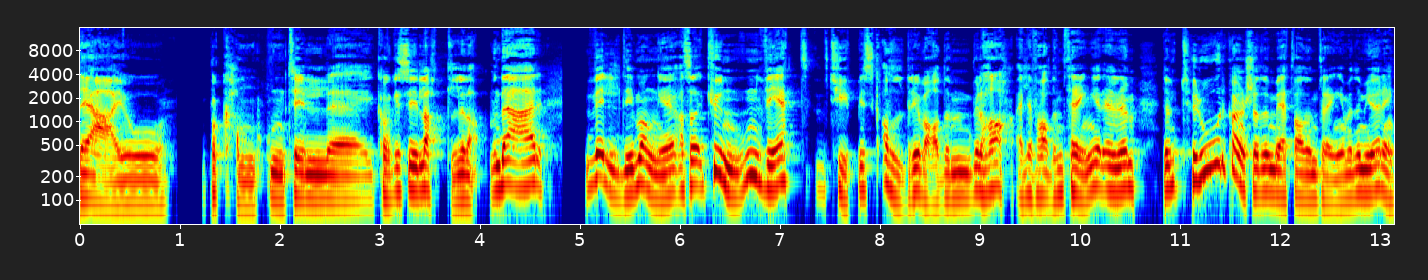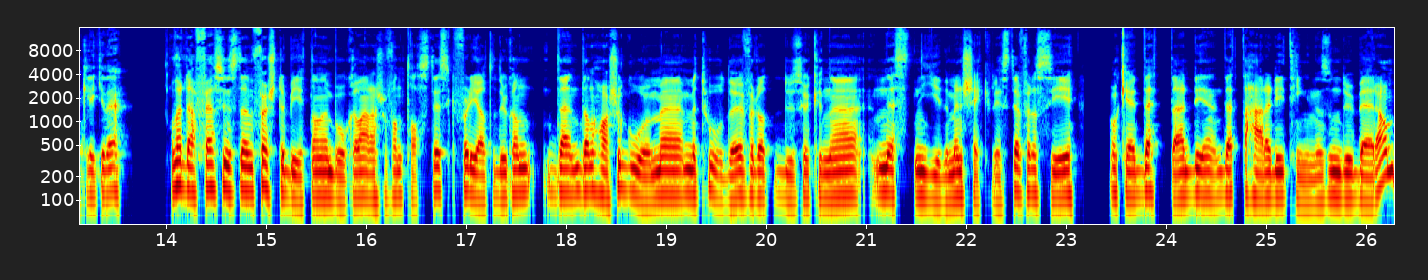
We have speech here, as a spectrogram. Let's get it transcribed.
det er jo på kanten til eh, kan ikke si latterlig, da, men det er veldig mange Altså, kunden vet typisk aldri hva de vil ha, eller hva de trenger. Eller de, de tror kanskje de vet hva de trenger, men de gjør egentlig ikke det. Og Det er derfor jeg syns den første biten av den boka der er så fantastisk, fordi at du kan Den, den har så gode metoder for at du skal kunne nesten gi dem en sjekkliste for å si ok, dette, de, dette her er de tingene som du ber om.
